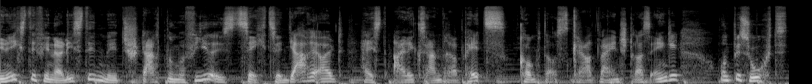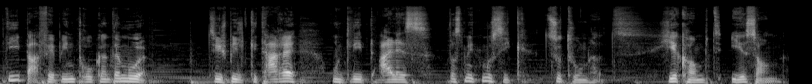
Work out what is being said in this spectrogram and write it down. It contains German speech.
Die nächste Finalistin mit Startnummer 4 ist 16 Jahre alt, heißt Alexandra Petz, kommt aus Grad-Weinstraß-Engel und besucht die Buffy Bruck an der Mur. Sie spielt Gitarre und liebt alles, was mit Musik zu tun hat. Hier kommt ihr Song.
